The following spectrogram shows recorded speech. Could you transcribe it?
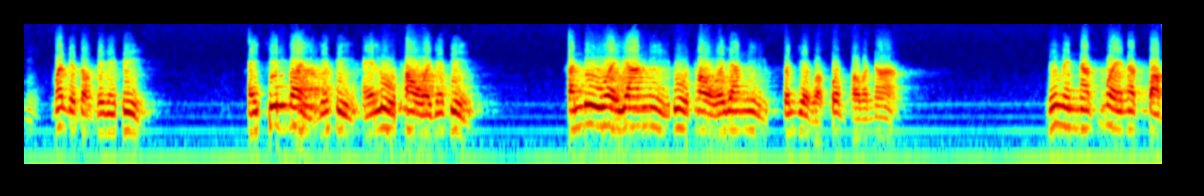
นี่มันจะต้องเป็นอย่างที่ให้คิดไว้อย่างที่ให้รู้เท่าไว้อย่างที่คันดูไว้ย่างนี้รู้เท่าไว้ย่างนี้เป็นเรียกว่าคนภาวนาหรือเป็นนักมวยนักปั่ม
